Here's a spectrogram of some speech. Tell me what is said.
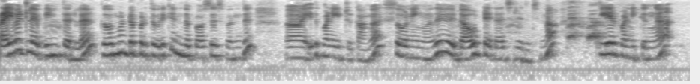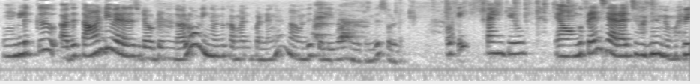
ப்ரைவேட்டில் எப்படின்னு தெரில கவர்மெண்ட்டை பொறுத்த வரைக்கும் இந்த ப்ராசஸ் வந்து இது பண்ணிகிட்ருக்காங்க ஸோ நீங்கள் வந்து டவுட் ஏதாச்சும் இருந்துச்சுன்னா கிளியர் பண்ணிக்கோங்க. உங்களுக்கு அதை தாண்டி வேறு ஏதாச்சும் டவுட் இருந்தாலும் நீங்கள் வந்து கமெண்ட் பண்ணுங்கள் நான் வந்து தெளிவாக உங்களுக்கு வந்து சொல்கிறேன் ஓகே தேங்க்யூ உங்கள் ஃப்ரெண்ட்ஸ் யாராச்சும் வந்து இந்த மாதிரி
